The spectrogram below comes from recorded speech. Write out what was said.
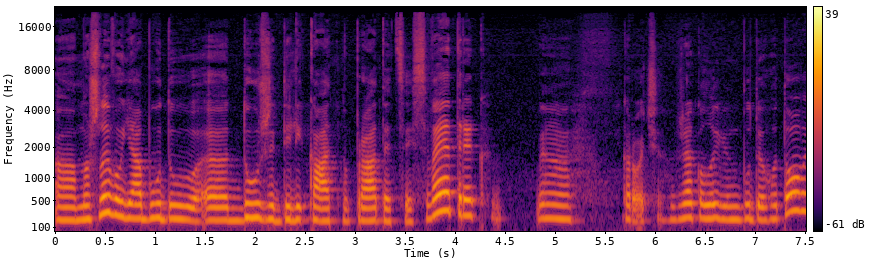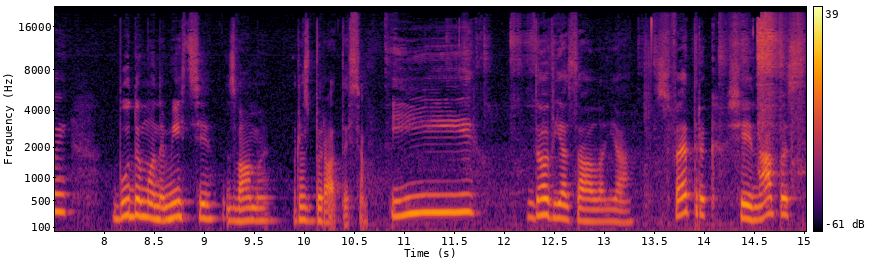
Е, Можливо, я буду е, дуже делікатно прати цей светрик. Е, Коротше, вже коли він буде готовий, будемо на місці з вами розбиратися. І дов'язала я светрик, ще й напис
